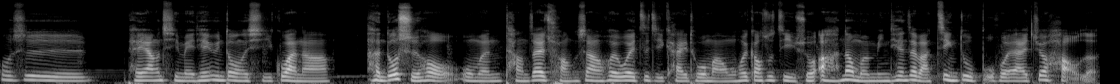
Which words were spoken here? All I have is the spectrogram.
或是培养起每天运动的习惯啊。很多时候，我们躺在床上会为自己开脱嘛，我们会告诉自己说啊，那我们明天再把进度补回来就好了。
